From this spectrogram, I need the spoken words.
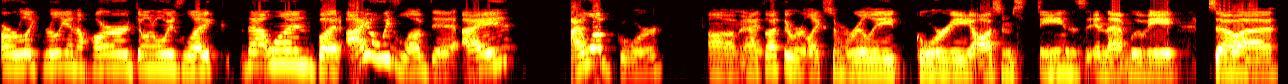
are like really into horror don't always like that one, but I always loved it. I I love gore. Um, and I thought there were like some really gory, awesome scenes in that movie. So uh,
